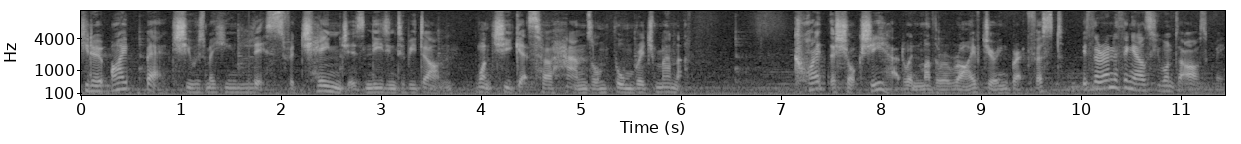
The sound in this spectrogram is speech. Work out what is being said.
You know, I bet she was making lists for changes needing to be done once she gets her hands on Thornbridge Manor. Quite the shock she had when Mother arrived during breakfast. Is there anything else you want to ask me?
